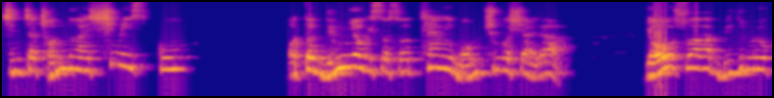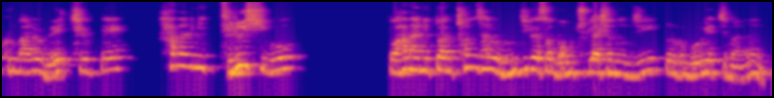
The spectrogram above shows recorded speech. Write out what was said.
진짜 전능한 힘이 있고 어떤 능력이 있어서 태양이 멈춘 것이 아니라 여호수아가 믿음으로 그 말을 외칠 때 하나님이 들으시고 또 하나님이 또한 천사를 움직여서 멈추게 하셨는지 건 모르겠지만은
